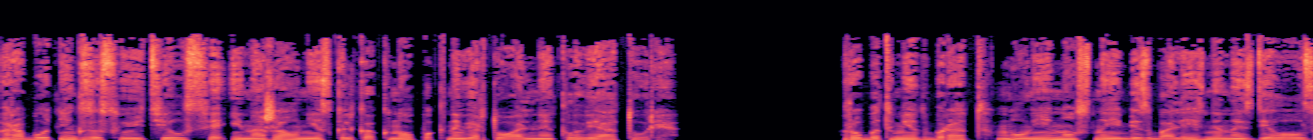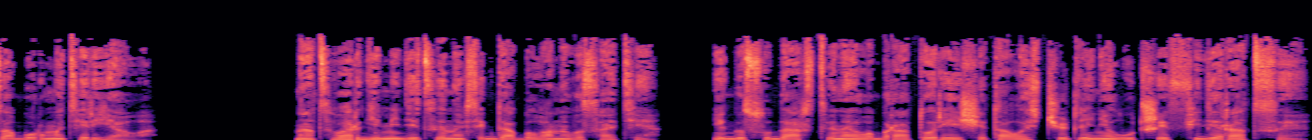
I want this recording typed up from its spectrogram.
Работник засуетился и нажал несколько кнопок на виртуальной клавиатуре. Робот-медбрат молниеносно и безболезненно сделал забор материала. На Цварге медицина всегда была на высоте, и государственная лаборатория считалась чуть ли не лучшей в Федерации,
